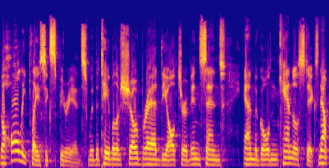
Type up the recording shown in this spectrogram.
the holy place experience with the table of showbread, the altar of incense, and the golden candlesticks. Now,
